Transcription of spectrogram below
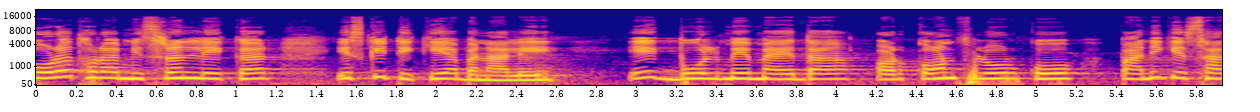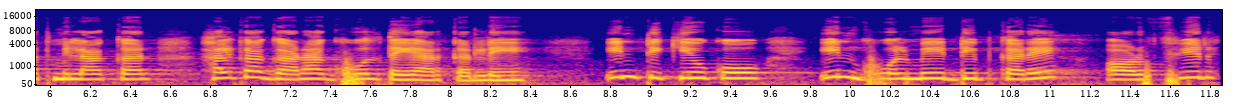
थोड़ा थोड़ा मिश्रण लेकर इसकी टिक्कियाँ बना लें। एक बोल में मैदा और कॉर्नफ्लोर को पानी के साथ मिलाकर हल्का गाढ़ा घोल तैयार कर लें। इन टिक्कियों को इन घोल में डिप करें और फिर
